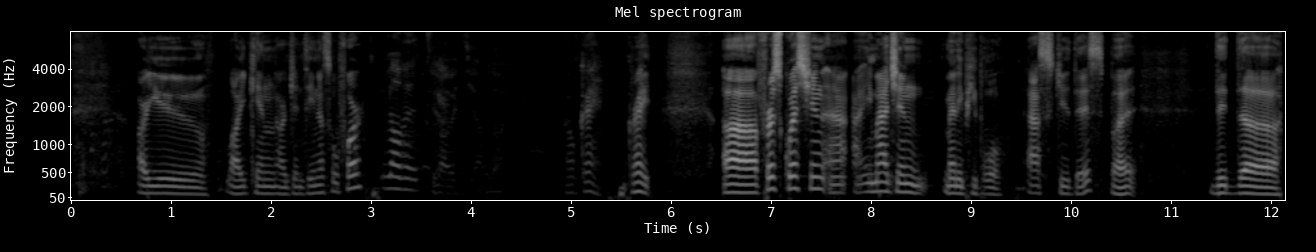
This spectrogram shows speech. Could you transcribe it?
are you liking Argentina so far? Love it. Yeah. Okay, great. Uh, first question uh, I imagine many people ask you this, but did the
